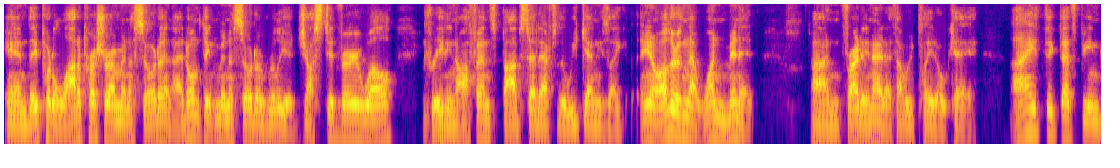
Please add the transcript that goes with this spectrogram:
And they put a lot of pressure on Minnesota. And I don't think Minnesota really adjusted very well mm-hmm. creating mm-hmm. offense. Bob said after the weekend, he's like, you know, other than that one minute on Friday night, I thought we played okay. I think that's being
